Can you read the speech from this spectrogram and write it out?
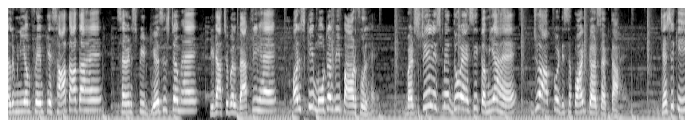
एल्यूमिनियम फ्रेम के साथ आता है सेवन स्पीड गियर सिस्टम है डिटाचेबल बैटरी है और इसकी मोटर भी पावरफुल है। बट स्टिल इसमें दो ऐसी कमियाँ हैं जो आपको डिसअपॉइंट कर सकता है। जैसे कि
